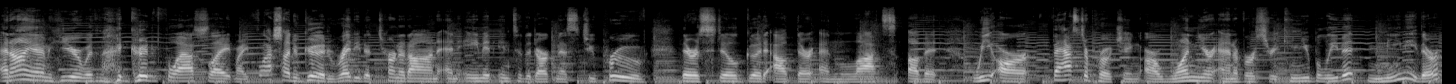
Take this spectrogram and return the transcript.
And I am here with my good flashlight, my flashlight of good, ready to turn it on and aim it into the darkness to prove there is still good out there and lots of it. We are fast approaching our one year anniversary. Can you believe it? Me neither.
